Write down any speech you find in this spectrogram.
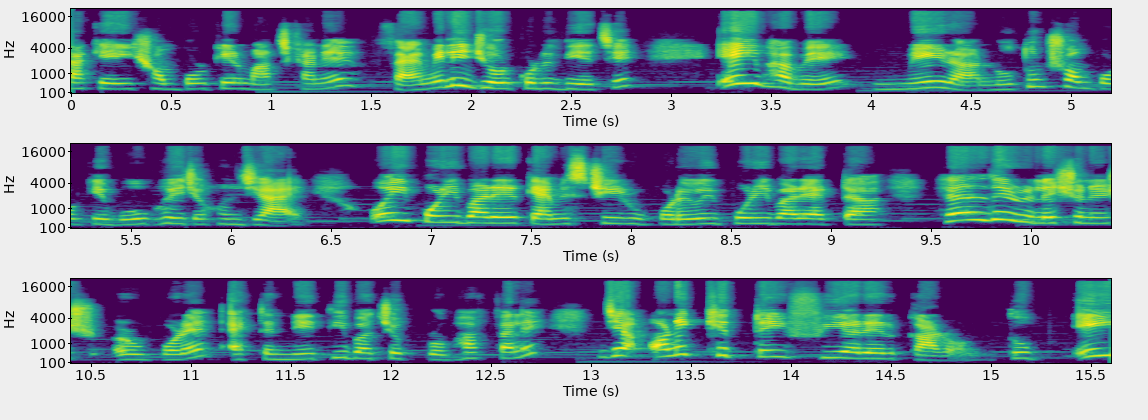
তাকে এই সম্পর্কের মাঝখানে ফ্যামিলি জোর করে দিয়েছে। এইভাবে মেয়েরা নতুন সম্পর্কে বউ হয়ে যখন যায়, ওই পরিবারের কেমিস্ট্রির উপরে, ওই পরিবারে একটা হেলদি রিলেশনের উপরে একটা নেতিবাচক প্রভাব ফেলে, যা অনেক ক্ষেত্রেই ফিয়ারের কারণ। তো এই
